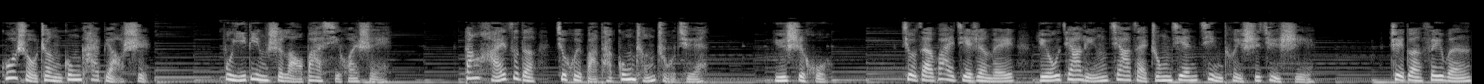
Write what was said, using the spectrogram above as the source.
郭守正公开表示，不一定是老爸喜欢谁，当孩子的就会把他攻成主角。于是乎，就在外界认为刘嘉玲夹在中间进退失据时，这段绯闻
